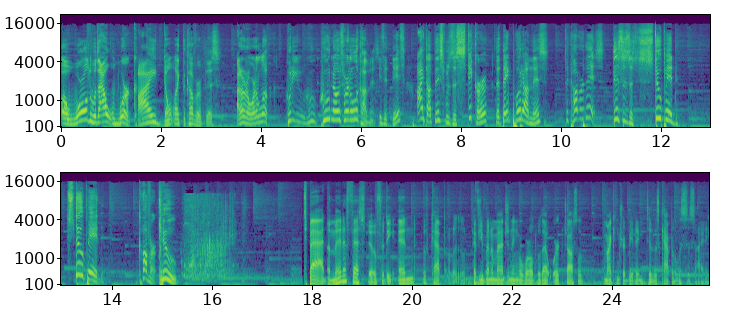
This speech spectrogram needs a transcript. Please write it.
a world without work. I don't like the cover of this. I don't know where to look. Who do you who who knows where to look on this? Is it this? I thought this was a sticker that they put on this to cover this. This is a stupid, stupid cover. Two bad. A manifesto for the end of capitalism. Have you been imagining a world without work, Jocelyn? Am I contributing to this capitalist society?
